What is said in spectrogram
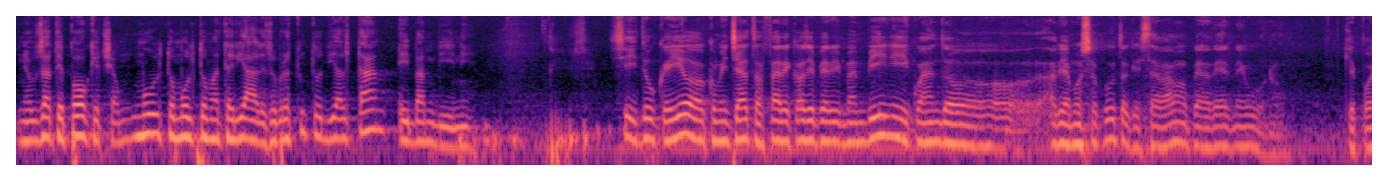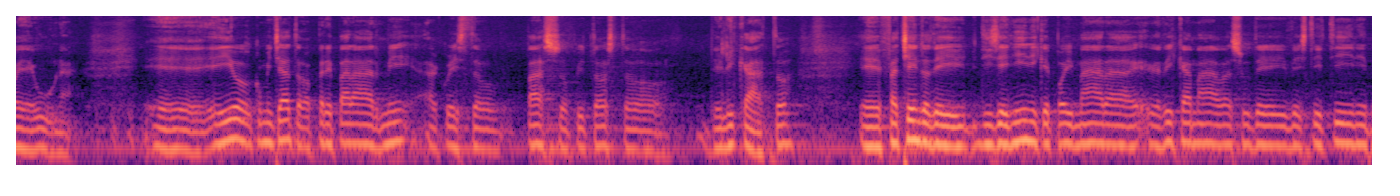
ne ha usate poche c'è molto molto materiale soprattutto di Altan e i bambini sì, dunque io ho cominciato a fare cose per i bambini quando abbiamo saputo che stavamo per averne uno, che poi è una. E io ho cominciato a prepararmi a questo passo piuttosto delicato eh, facendo dei disegnini che poi Mara ricamava su dei vestitini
